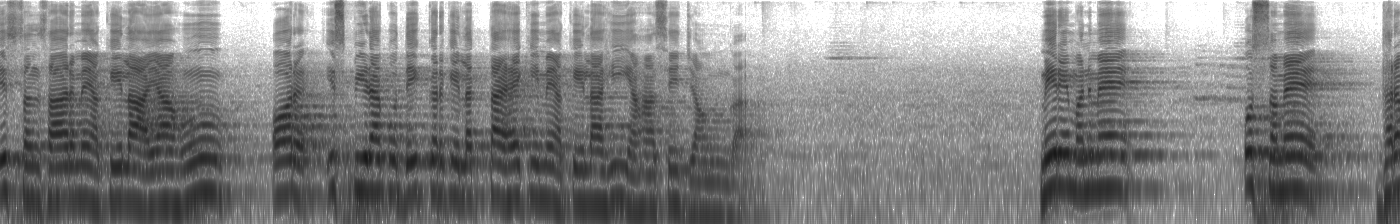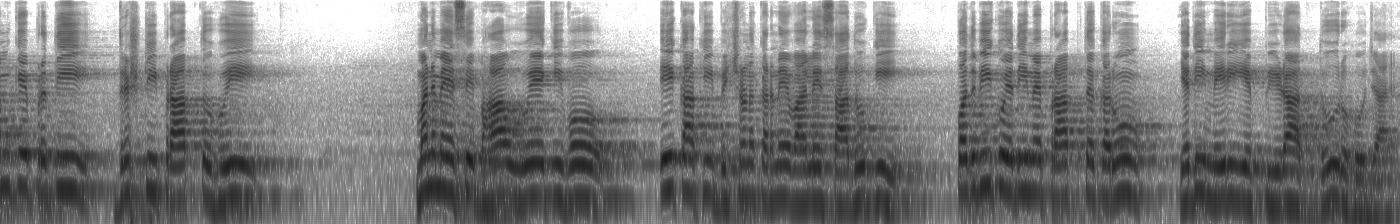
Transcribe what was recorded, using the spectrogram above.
इस संसार में अकेला आया हूँ और इस पीड़ा को देख करके लगता है कि मैं अकेला ही यहाँ से जाऊँगा। मेरे मन में उस समय धर्म के प्रति दृष्टि प्राप्त हुई। मन में ऐसे भाव हुए कि वो एकाकी विचरण करने वाले साधु की पदवी को यदि मैं प्राप्त करूँ, यदि मेरी ये पीड़ा दूर हो जाए।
